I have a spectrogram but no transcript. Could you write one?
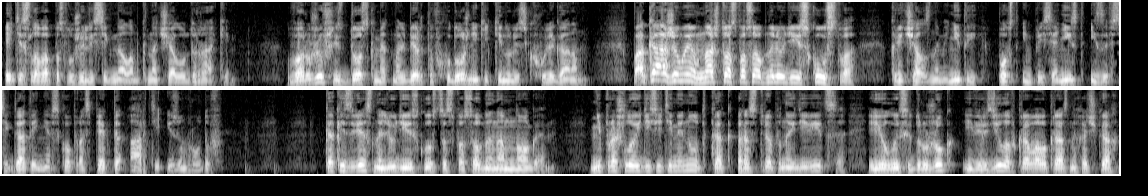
Эти слова послужили сигналом к началу драки. Вооружившись досками от мольбертов, художники кинулись к хулиганам. «Покажем им, на что способны люди искусства!» — кричал знаменитый постимпрессионист из завсегдатой Невского проспекта Арти Изумрудов. Как известно, люди искусства способны на многое. Не прошло и десяти минут, как растрепанная девица, ее лысый дружок и Верзила в кроваво-красных очках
